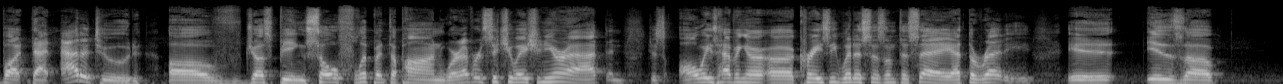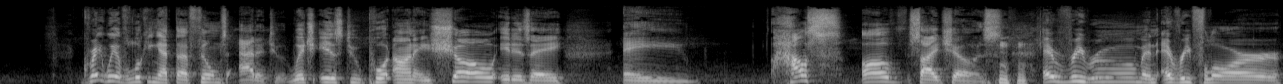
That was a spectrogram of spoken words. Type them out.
but that attitude of just being so flippant upon wherever situation you're at and just always having a, a crazy witticism to say at the ready is is a great way of looking at the film's attitude, which is to put on a show. It is a a house of sideshows. every room and every floor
